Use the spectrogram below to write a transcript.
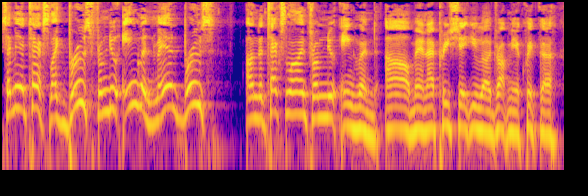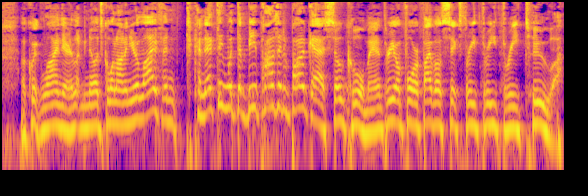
send me a text like Bruce from New England, man. Bruce, on the text line from New England. Oh man, I appreciate you uh, dropping me a quick uh, a quick line there and let me know what's going on in your life and connecting with the Be Positive podcast. So cool, man. 304-506-3332.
